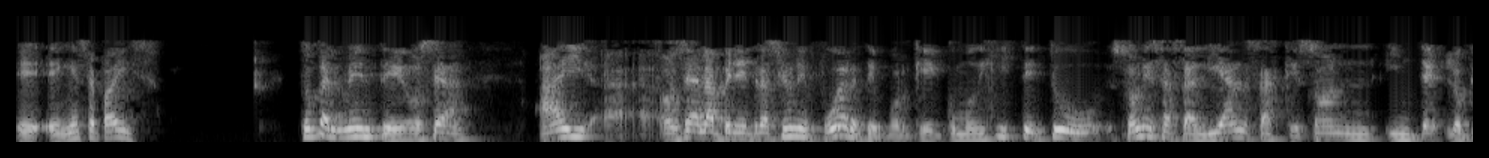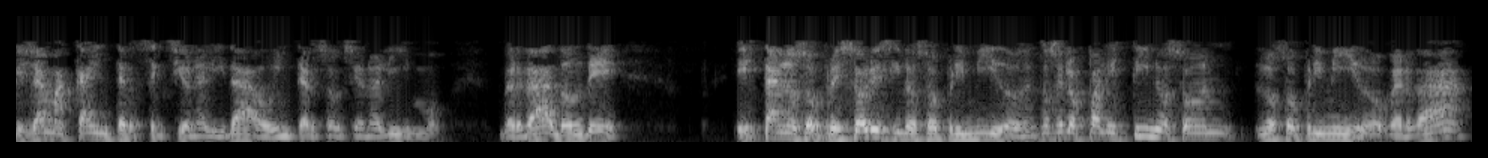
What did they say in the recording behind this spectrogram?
eh, en ese país. Totalmente, o sea, hay, o sea, la penetración es fuerte porque, como dijiste tú, son esas alianzas que son inter, lo que llama acá interseccionalidad o interseccionalismo, ¿verdad? Donde están los opresores y los oprimidos. Entonces los palestinos son los oprimidos, ¿verdad?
